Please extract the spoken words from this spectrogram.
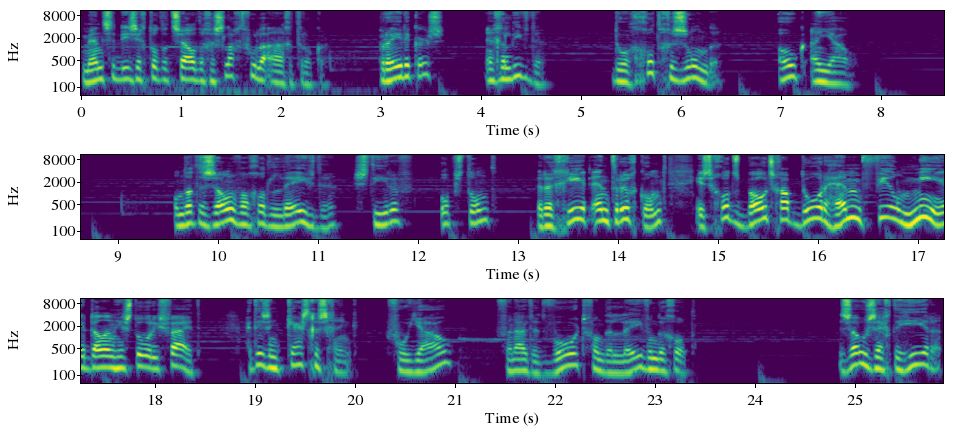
mensen die zich tot hetzelfde geslacht voelen aangetrokken, predikers en geliefden. Door God gezonden, ook aan jou. Omdat de Zoon van God leefde, stierf, opstond, regeert en terugkomt, is Gods boodschap door hem veel meer dan een historisch feit. Het is een kerstgeschenk voor jou vanuit het woord van de levende God. Zo zegt de Heer.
